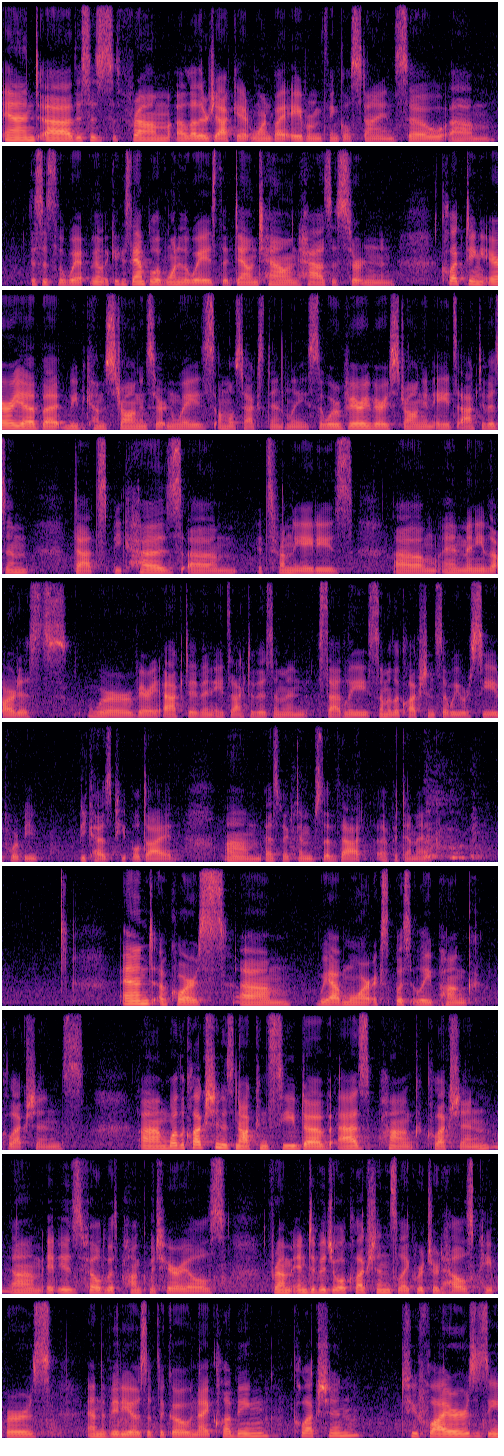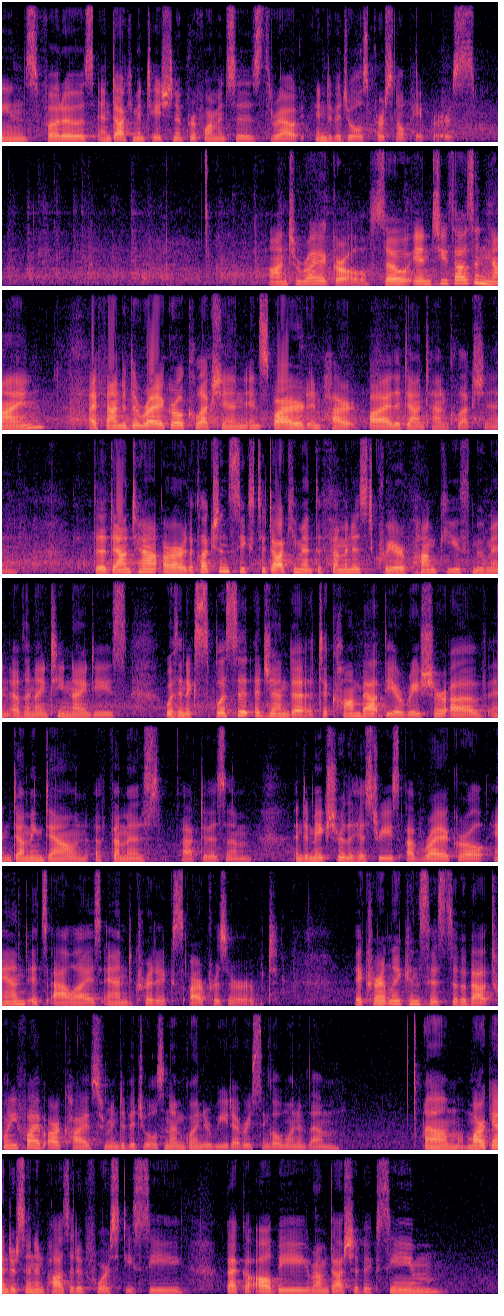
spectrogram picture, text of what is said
And uh, this is from a leather jacket worn by Avram Finkelstein. So um, this is the way, like example of one of the ways that downtown has a certain collecting area, but we become strong in certain ways almost accidentally. So we're very, very strong in AIDS activism. That's because um, it's from the 80s um, and many of the artists were very active in AIDS activism, and sadly, some of the collections that we received were be because people died um, as victims of that epidemic. And of course, um, we have more explicitly punk collections. Um, while the collection is not conceived of as punk collection, um, it is filled with punk materials from individual collections like Richard Hell's papers and the videos of the Go Nightclubbing collection, to flyers, zines, photos, and documentation of performances throughout individuals' personal papers. On to Riot Grrrl. So in 2009, I founded the Riot Grrrl Collection, inspired in part by the Downtown Collection. The downtown, or the collection seeks to document the feminist queer punk youth movement of the 1990s with an explicit agenda to combat the erasure of and dumbing down of feminist activism and to make sure the histories of Riot Grrrl and its allies and critics are preserved. It currently consists of about 25 archives from individuals, and I'm going to read every single one of them. Um, Mark Andersen in Positive Force DC, Becca Albee, Ramdasha Bikceem,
